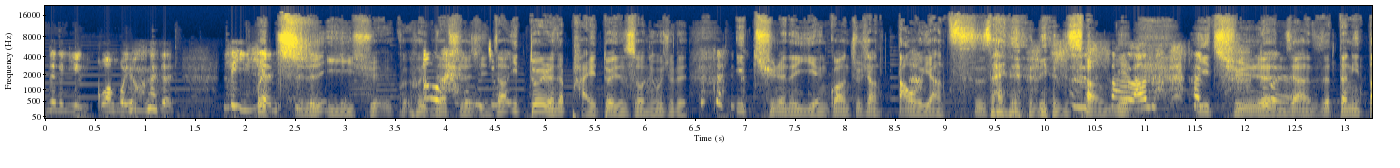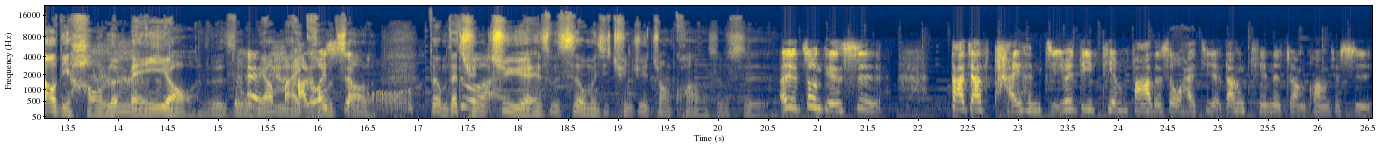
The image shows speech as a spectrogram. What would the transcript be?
那个眼光会用那个。会质疑学会 比较质疑，你知道一堆人在排队的时候，你会觉得一群人的眼光就像刀一样刺在你的脸 上面，一群人这样子在等你到底好了没有？是不是我们要买口罩了？对，我们在群聚哎，是不是？我们是群聚状况，是不是？而且重点是大家排很挤，因为第一天发的时候，我还记得当天的状况就是，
